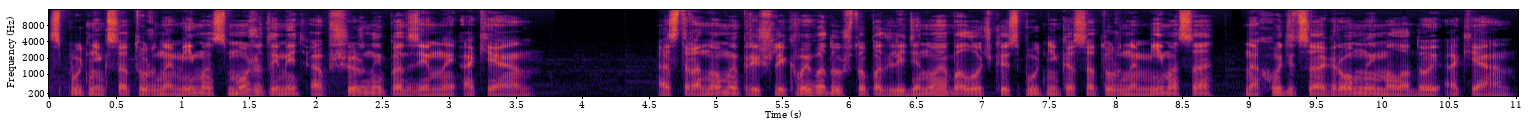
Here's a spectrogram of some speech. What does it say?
Спутник Сатурна Мимос может иметь обширный подземный океан – Астрономы пришли к выводу, что под ледяной оболочкой спутника Сатурна Мимоса находится огромный молодой океан.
